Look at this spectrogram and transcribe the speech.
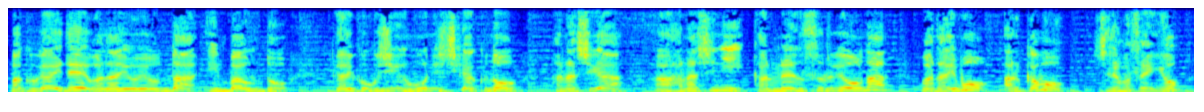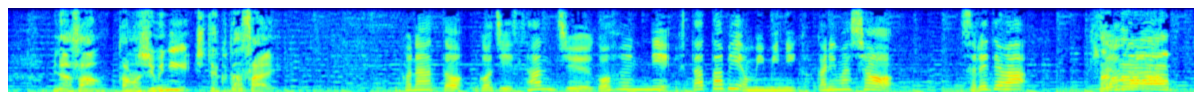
爆買いで話題を呼んだインバウンド外国人訪日客の話が話に関連するような話題もあるかもしれませんよ。皆さん楽しみにしてください。この後5時35分に再びお耳にかかりましょう。それではさようなら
